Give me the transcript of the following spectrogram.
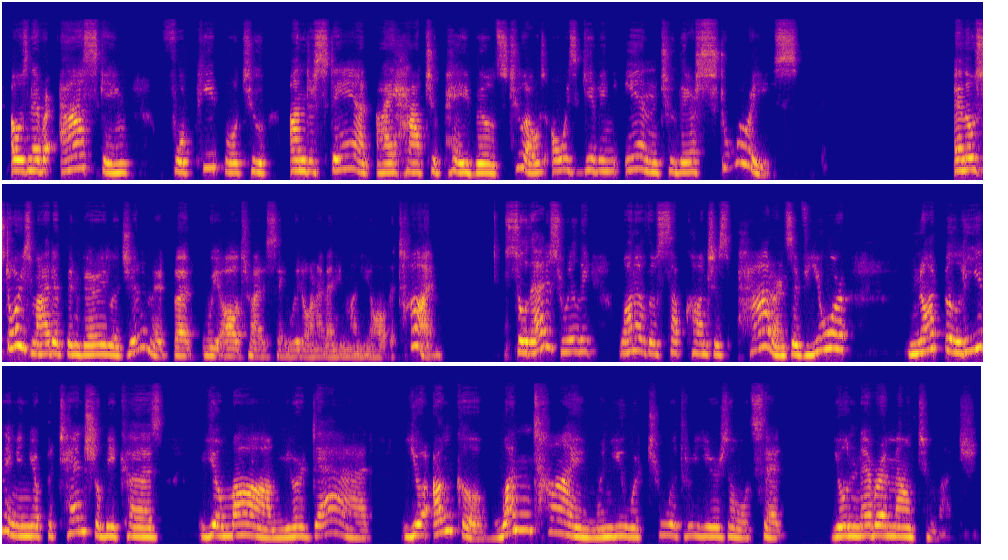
I was never asking for people to understand I had to pay bills too. I was always giving in to their stories. And those stories might have been very legitimate, but we all try to say we don't have any money all the time. So that is really one of those subconscious patterns. If you're not believing in your potential because your mom, your dad, your uncle, one time when you were two or three years old said, You'll never amount to much.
